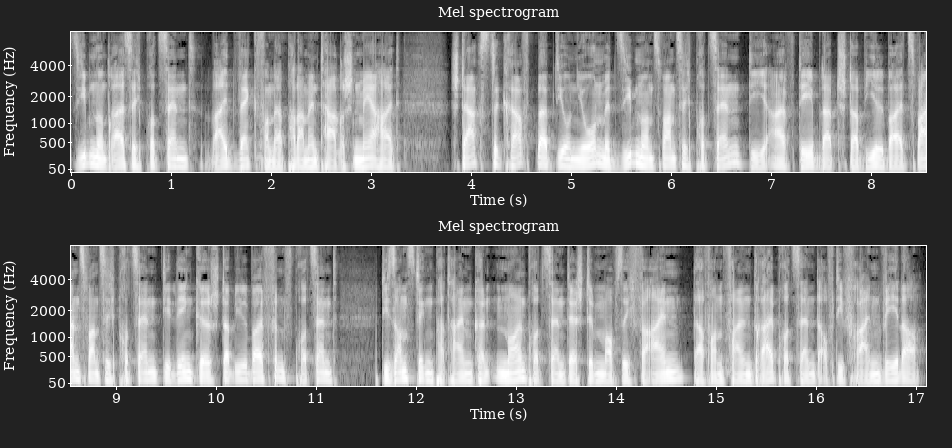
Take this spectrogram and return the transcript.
37 Prozent, weit weg von der parlamentarischen Mehrheit. Stärkste Kraft bleibt die Union mit 27 Prozent, die AfD bleibt stabil bei 22 Prozent, die Linke stabil bei 5 Prozent. Die sonstigen Parteien könnten 9 Prozent der Stimmen auf sich vereinen, davon fallen 3 Prozent auf die Freien Wähler.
